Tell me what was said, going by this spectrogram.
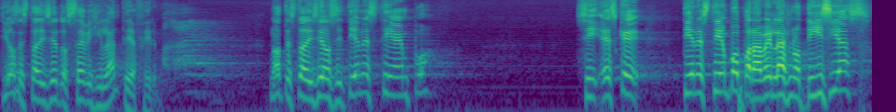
Dios está diciendo, sé vigilante y afirma. No te está diciendo, si tienes tiempo, si es que tienes tiempo para ver las noticias,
